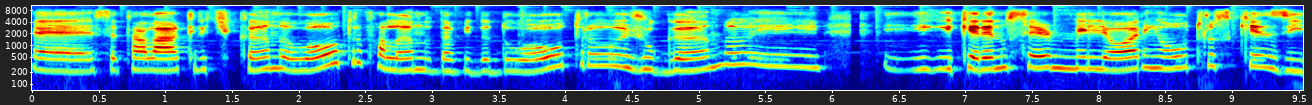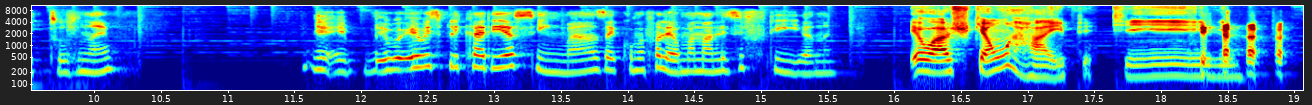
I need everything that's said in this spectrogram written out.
é, você tá lá criticando o outro, falando da vida do outro, julgando e, e, e querendo ser melhor em outros quesitos, né? Eu, eu explicaria assim, mas é como eu falei, é uma análise fria, né? Eu acho que é um hype que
